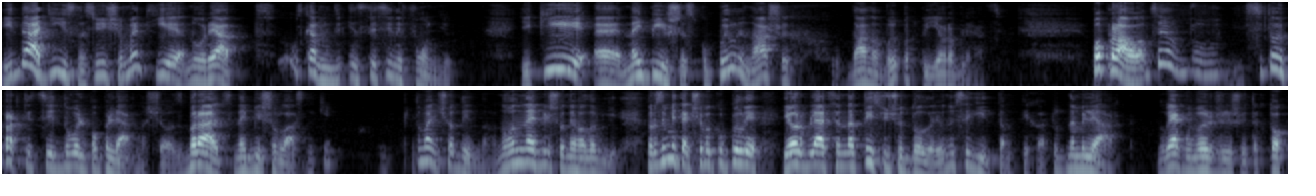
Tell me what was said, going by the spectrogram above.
І так, да, дійсно, на сьогоднішній момент є ну, ряд, ну, скажімо, інвестиційних фондів, які е, найбільше скупили наших, в даному випадку, єврооблігацій. По правилам, це в світовій практиці доволі популярно, що збираються найбільші власники. Немає нічого дивного. Ну вони найбільше вони головні. Ну розумієте, якщо ви купили євроблігації на тисячу доларів, ну сидіть там тихо, а тут на мільярд. Ну як ви вирішуєте, хто,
